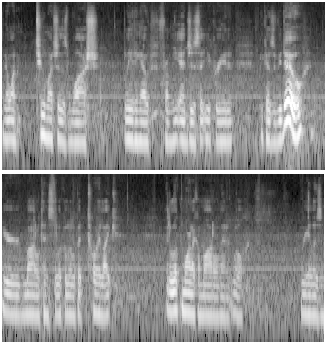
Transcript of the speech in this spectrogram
you don't want too much of this wash bleeding out from the edges that you created because if you do your model tends to look a little bit toy-like. It'll look more like a model than it will realism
